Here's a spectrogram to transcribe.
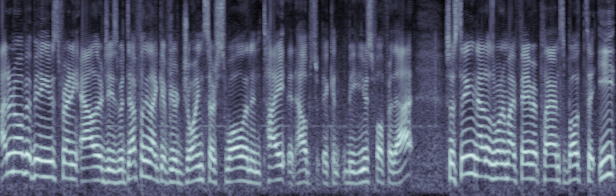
I don't know of it being used for any allergies, but definitely like if your joints are swollen and tight, it helps, it can be useful for that. So stinging nettle is one of my favorite plants, both to eat,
